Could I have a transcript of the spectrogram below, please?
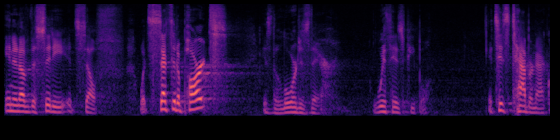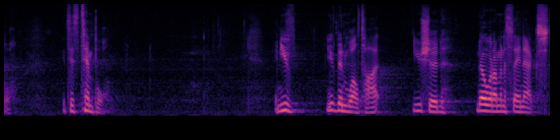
in and of the city itself. What sets it apart is the Lord is there with his people. It's his tabernacle, it's his temple. And you've, you've been well taught. You should know what I'm going to say next.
